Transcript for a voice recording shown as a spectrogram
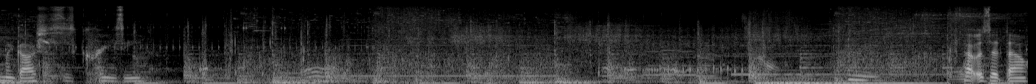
my gosh, this is crazy. Hmm. That was it though.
